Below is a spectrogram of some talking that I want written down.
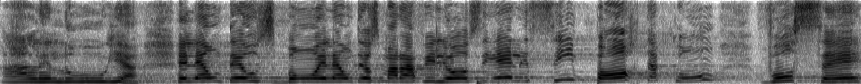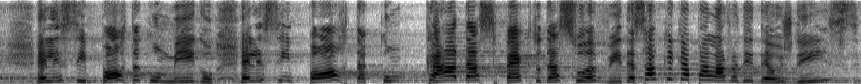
Aleluia. Ele é um Deus bom, ele é um Deus maravilhoso e ele se importa com você. Ele se importa comigo, ele se importa com cada aspecto da sua vida. Sabe o que, a palavra de Deus diz?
